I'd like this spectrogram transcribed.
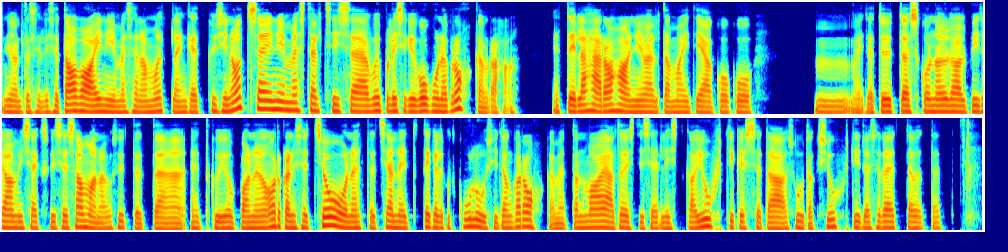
nii-öelda sellise tavainimesena mõtlengi, et küsin otse inimestelt, siis võib-olla isegi koguneb rohkem raha. et ei lähe raha nii-öelda, ma ei tea, kogu ma ei tea, töötajaskonna ülalpidamiseks või seesama, nagu sa ütled, et kui juba on organisatsioon, et, et seal neid tegelikult kulusid on ka rohkem, et on vaja tõesti sellist ka juhti, kes seda suudaks juhtida, seda ettevõtet. et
